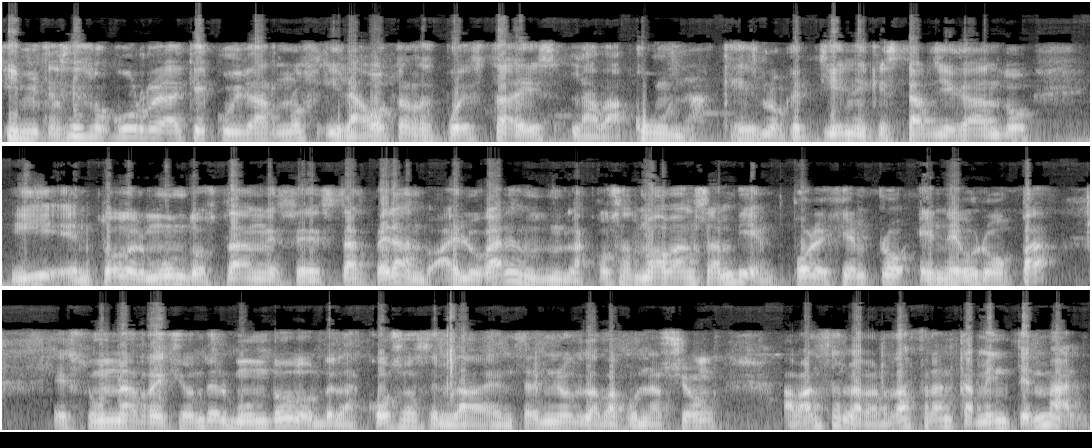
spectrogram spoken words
Y mientras eso ocurre hay que cuidarnos y la otra respuesta es la vacuna, que es lo que tiene que estar llegando y en todo el mundo están, se está esperando. Hay lugares donde las cosas no avanzan bien. Por ejemplo, en Europa es una región del mundo donde las cosas en, la, en términos de la vacunación avanzan, la verdad, francamente mal.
